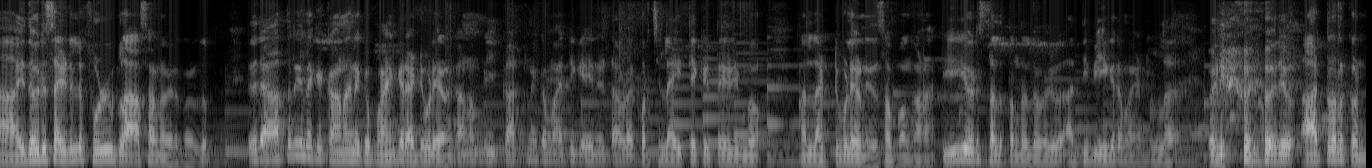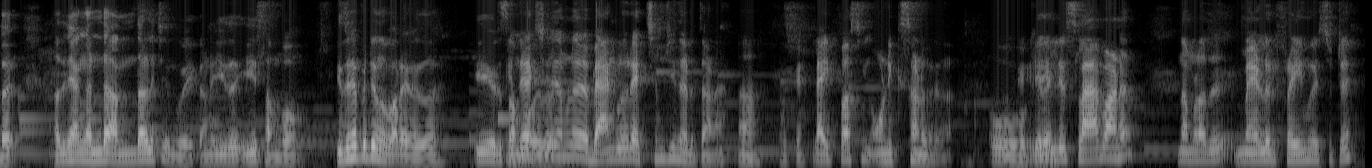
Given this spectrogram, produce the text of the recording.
ആ ഇതൊരു സൈഡിൽ ഫുൾ ഗ്ലാസ് ആണ് വരുന്നത്. ഇത് രാത്രിയിലൊക്കെ കാണാനൊക്കെ ഭയങ്കര അടിപൊളിയാണ്. കാരണം ഈ കട്ടനൊക്കെ മാറ്റി കഴിഞ്ഞിട്ട് അവിടെ കുറച്ച് ലൈറ്റൊക്കെ ഇട്ട് കഴിയുമ്പോൾ നല്ല അടിപൊളിയാണ് ഇത് സംഭവം കാണാൻ. ഈ ഒരു സ്ഥലത്തുണ്ടല്ലോ ഒരു അതിഭീകരമായിട്ടുള്ള ഒരു ഒരു ആർട്ട് വർക്ക് ഉണ്ട്. അത് ഞാൻ കണ്ട് അന്താളിച്ച് പോയി കാരണം ഇത് ഈ സംഭവം. ഇതിനെപ്പറ്റി ഒന്ന് പറയാം ഇത്? ഈ ഒരു സംഭവം. നമ്മൾ ബാംഗ്ലൂർ എച്ച് എം ജിന്ന് അടുത്താണ്. ആ. ഓക്കെ ലൈറ്റ് പാസിംഗ് ഓണിക്സ് ആണ് വരുന്നത്. ഓ വലിയൊരു സ്ലാബാണ് നമ്മളത് മേളിലൊരു ഫ്രെയിം വെച്ചിട്ട്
